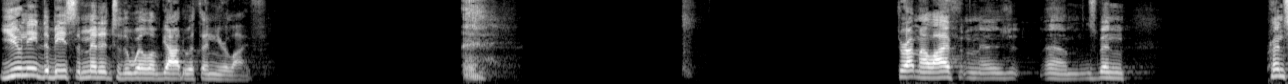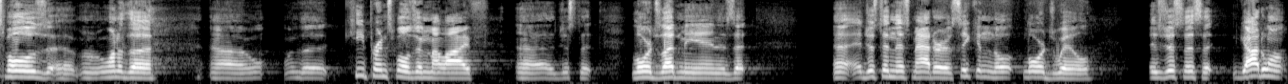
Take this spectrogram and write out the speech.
you need to be submitted to the will of God within your life. throughout my life, and um, there's been principles. Uh, one of the uh, one of the key principles in my life, uh, just that Lord's led me in, is that uh, just in this matter of seeking the Lord's will, is just this that God won't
